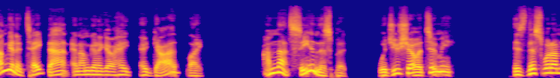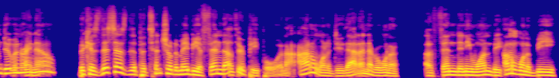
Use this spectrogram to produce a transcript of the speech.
I'm going to take that and I'm going to go, hey, hey, God, like, I'm not seeing this, but would you show it to me? Is this what I'm doing right now? Because this has the potential to maybe offend other people. And I, I don't want to do that. I never want to offend anyone. Be, I don't want to be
